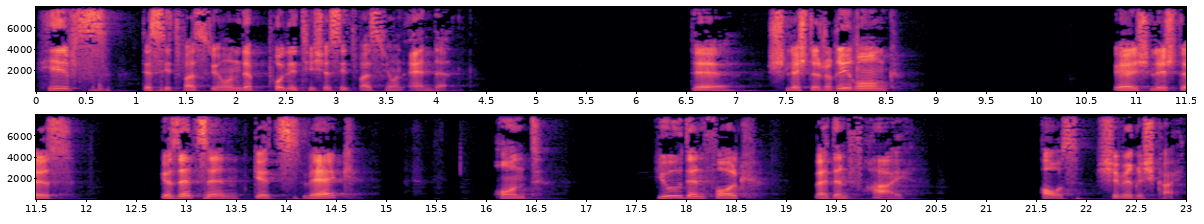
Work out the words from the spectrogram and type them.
hilft, die Situation, der politische Situation ändert. Die schlechte Regierung, der schlechtes Gesetzen geht weg und Judenvolk werden frei aus Schwierigkeit.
